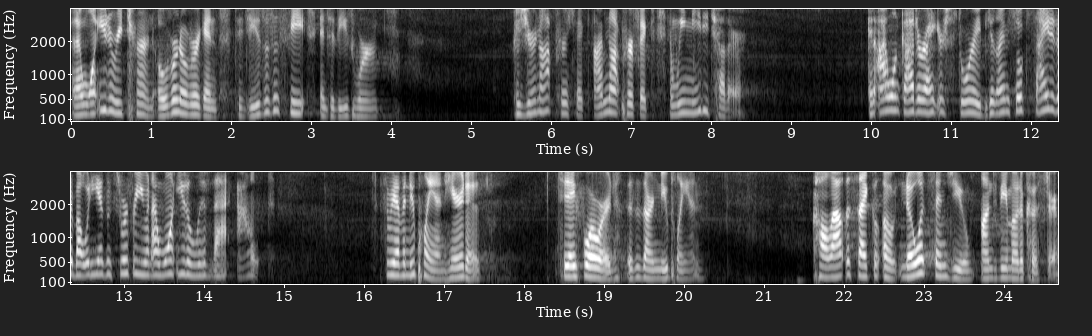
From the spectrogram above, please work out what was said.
And I want you to return over and over again to Jesus' feet and to these words. Because you're not perfect, I'm not perfect, and we need each other. And I want God to write your story because I'm so excited about what He has in store for you, and I want you to live that out. So we have a new plan. Here it is. Today forward, this is our new plan. Call out the cycle. Oh, know what sends you onto the Emoto coaster.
